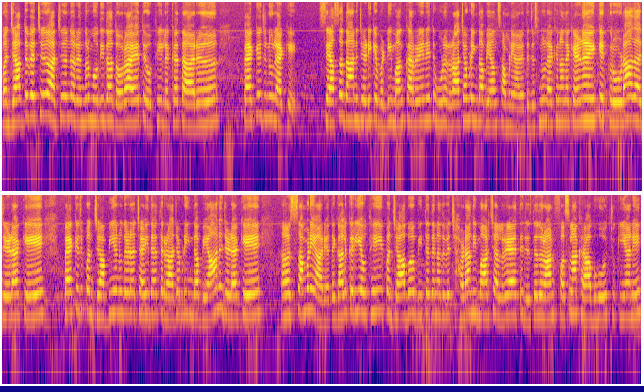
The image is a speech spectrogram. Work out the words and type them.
ਪੰਜਾਬ ਦੇ ਵਿੱਚ ਅੱਜ ਨਰਿੰਦਰ ਮੋਦੀ ਦਾ ਦੌਰਾ ਹੈ ਤੇ ਉੱਥੇ ਲਗਾਤਾਰ ਪੈਕੇਜ ਨੂੰ ਲੈ ਕੇ ਸਿਆਸਤਦਾਨ ਜਿਹੜੀ ਕਿ ਵੱਡੀ ਮੰਗ ਕਰ ਰਹੇ ਨੇ ਤੇ ਹੁਣ ਰਾਜਾ ਵੜਿੰਗ ਦਾ ਬਿਆਨ ਸਾਹਮਣੇ ਆ ਰਿਹਾ ਤੇ ਜਿਸ ਨੂੰ ਲੈ ਕੇ ਉਹਨਾਂ ਦਾ ਕਹਿਣਾ ਹੈ ਕਿ ਕਰੋੜਾਂ ਦਾ ਜਿਹੜਾ ਕਿ ਪੈਕੇਜ ਪੰਜਾਬੀਆਂ ਨੂੰ ਦੇਣਾ ਚਾਹੀਦਾ ਹੈ ਤੇ ਰਾਜਾ ਵੜਿੰਗ ਦਾ ਬਿਆਨ ਜਿਹੜਾ ਕਿ ਸਾਹਮਣੇ ਆ ਰਿਹਾ ਤੇ ਗੱਲ ਕਰੀਏ ਉੱਥੇ ਹੀ ਪੰਜਾਬ ਬੀਤੇ ਦਿਨਾਂ ਦੇ ਵਿੱਚ ਹੜ੍ਹਾਂ ਦੀ ਮਾਰ ਚੱਲ ਰਿਹਾ ਹੈ ਤੇ ਜਿਸ ਦੇ ਦੌਰਾਨ ਫਸਲਾਂ ਖਰਾਬ ਹੋ ਚੁੱਕੀਆਂ ਨੇ।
